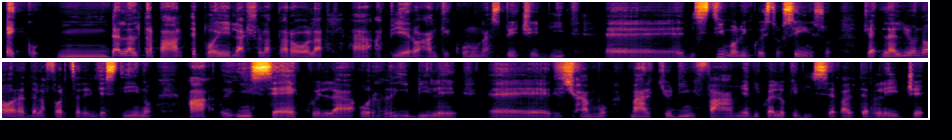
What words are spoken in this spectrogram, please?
Ecco, mhmm, dall'altra parte poi lascio la parola a a Piero anche con una specie di ehm, di stimolo in questo senso. Cioè la Leonora della Forza del Destino ha in sé quella orribile, ehm, diciamo marchio di infamia di quello che disse Walter Legge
